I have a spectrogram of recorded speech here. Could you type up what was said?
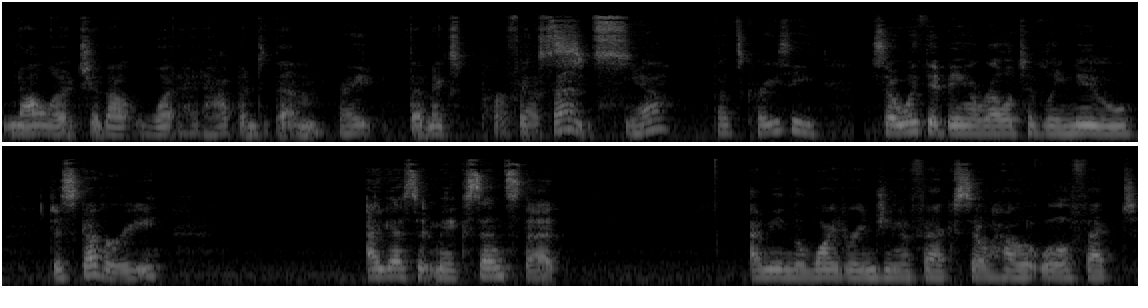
knowledge about what had happened to them. Right. That makes perfect That's- sense. Yeah, that's crazy. So, with it being a relatively new discovery, I guess it makes sense that, I mean, the wide ranging effects, so how it will affect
